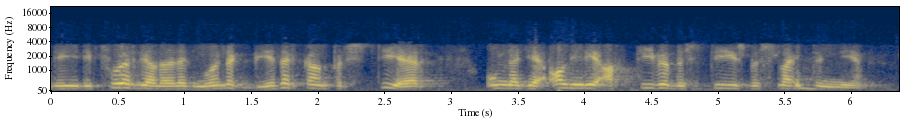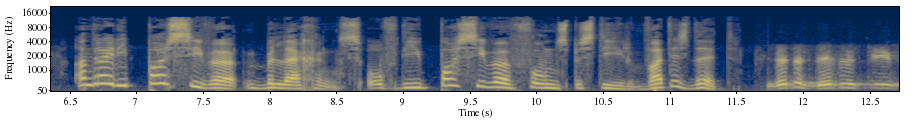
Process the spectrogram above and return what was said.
die die voordeel dat dit moontlik beter kan presteer omdat jy al hierdie aktiewe bestuursbesluite neem. Andrei, die passiewe beleggings of die passiewe fondsbestuur, wat is dit? Dit is definitief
